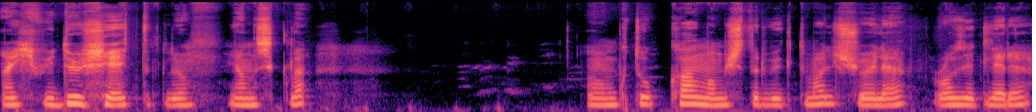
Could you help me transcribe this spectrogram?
Ay video şey tıklıyorum yanlışlıkla. Um, kutu kalmamıştır büyük ihtimal. Şöyle rozetleri.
